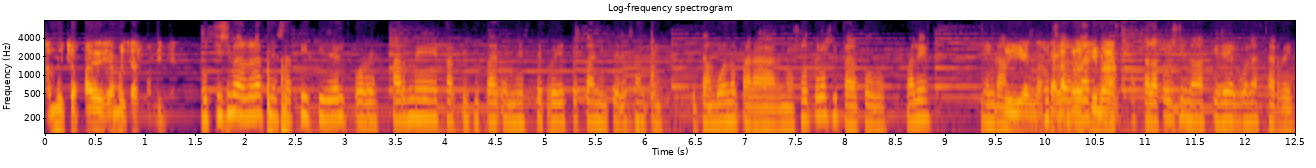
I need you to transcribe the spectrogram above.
a muchos padres y a muchas familias. Muchísimas gracias a ti, Fidel, por dejarme participar en este proyecto tan interesante y tan bueno para nosotros y para todos. ¿Vale? Venga. Muy bien, hasta la próxima. Hasta la próxima, Fidel. Buenas tardes.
